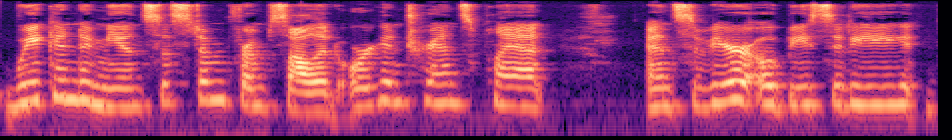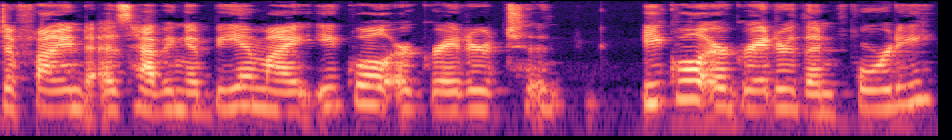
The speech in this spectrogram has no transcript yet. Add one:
weakened immune system from solid organ transplant, and severe obesity defined as having a BMI equal or greater to equal or greater than 40,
